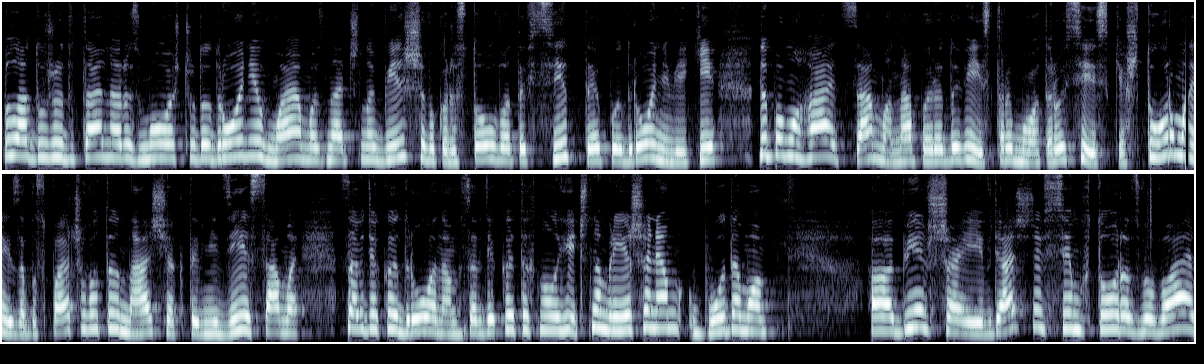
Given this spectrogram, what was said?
Була дуже детальна розмова щодо дронів. Маємо значно більше використовувати всі типи дронів, які допомагають саме на передовій стримувати російські штурми і забезпечувати наші активні дії саме завдяки дронам, завдяки технологічним рішенням будемо. Більше і вдячні всім, хто розвиває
